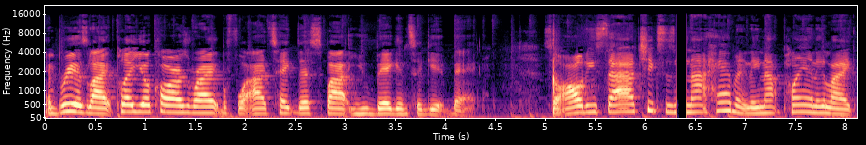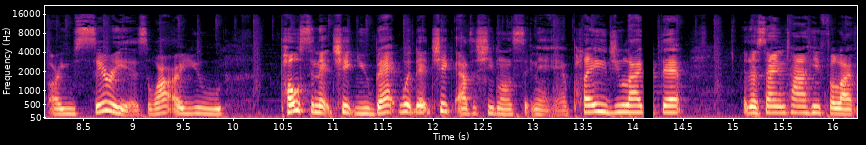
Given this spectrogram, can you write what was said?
And Bria's like, play your cards right before I take that spot. You begging to get back. So all these side chicks is not having. They not playing. They like, are you serious? Why are you posting that chick, you back with that chick after she gonna sit there and played you like that. At the same time, he feel like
